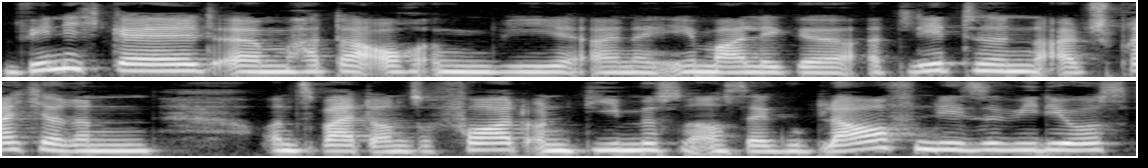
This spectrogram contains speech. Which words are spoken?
wenig Geld, ähm, hat da auch irgendwie eine ehemalige Athletin als Sprecherin und so weiter und so fort. Und die müssen auch sehr gut laufen, diese Videos.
